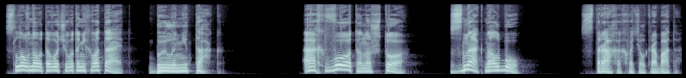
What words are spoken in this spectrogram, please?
словно у того чего-то не хватает. Было не так. «Ах, вот оно что! Знак на лбу!» Страх охватил Крабата.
